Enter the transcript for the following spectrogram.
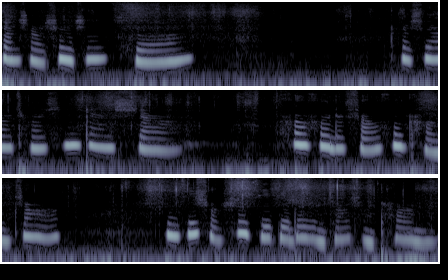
在手术之前，可是要重新戴上厚厚的防护口罩，以及手术级别的乳胶手套呢。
